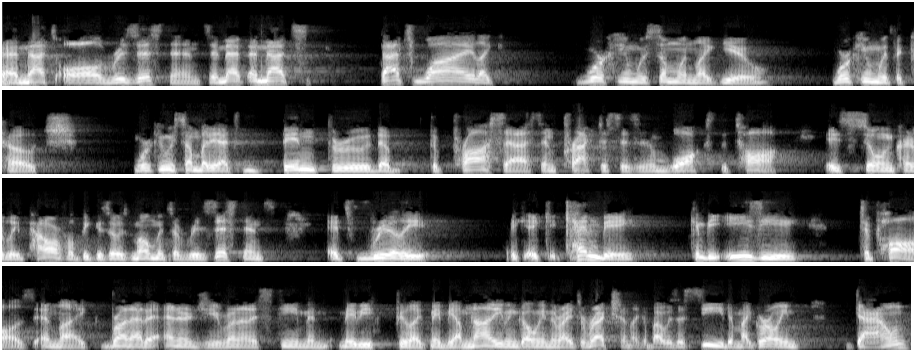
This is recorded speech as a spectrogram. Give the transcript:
and that's all resistance. And that and that's that's why like working with someone like you, working with a coach, working with somebody that's been through the the process and practices and walks the talk is so incredibly powerful because those moments of resistance, it's really it, it can be can be easy to pause and like run out of energy, run out of steam, and maybe feel like maybe I'm not even going the right direction. Like if I was a seed, am I growing down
